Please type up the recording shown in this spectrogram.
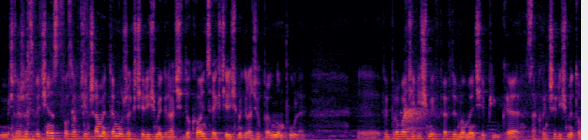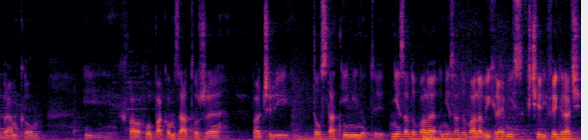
Myślę, że zwycięstwo zawdzięczamy temu, że chcieliśmy grać do końca i chcieliśmy grać o pełną pulę. E, Wyprowadziliśmy w pewnym momencie piłkę, zakończyliśmy to bramką i chwała chłopakom za to, że walczyli do ostatniej minuty. Nie, zadowala, nie zadowalał ich remis, chcieli wygrać.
